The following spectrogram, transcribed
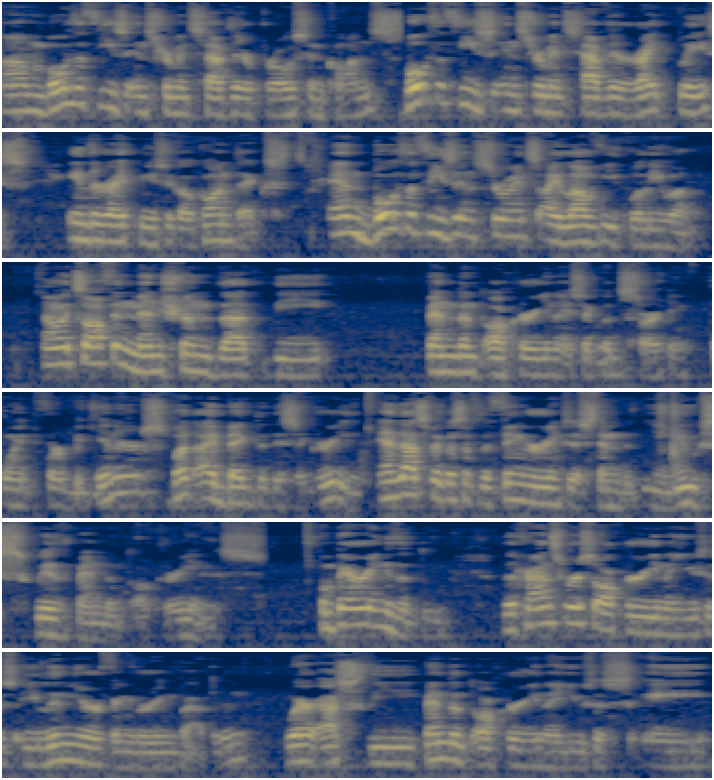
Um, both of these instruments have their pros and cons. Both of these instruments have their right place in the right musical context. And both of these instruments I love equally well. Now, it's often mentioned that the pendant ocarina is a good starting point for beginners, but I beg to disagree. And that's because of the fingering system that you use with pendant ocarinas. Comparing the two, the transverse ocarina uses a linear fingering pattern, whereas the pendant ocarina uses a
